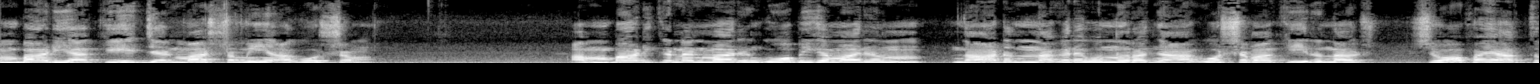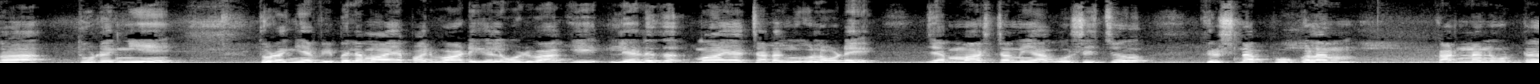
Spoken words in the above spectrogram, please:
അമ്പാടിയാക്കി ജന്മാഷ്ടമി ആഘോഷം. അമ്പാടിക്കണ്ണന്മാരും ഗോപികമാരും നാടും നഗരവും നിറഞ്ഞ് ആഘോഷമാക്കിയിരുന്ന ശോഭയാത്ര തുടങ്ങി തുടങ്ങിയ വിപുലമായ പരിപാടികൾ ഒഴിവാക്കി ലളിതമായ ചടങ്ങുകളോടെ ജന്മാഷ്ടമി ആഘോഷിച്ചു. കൃഷ്ണപ്പൂക്കളം കണ്ണനൂട്ട്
